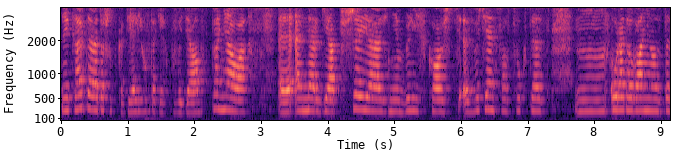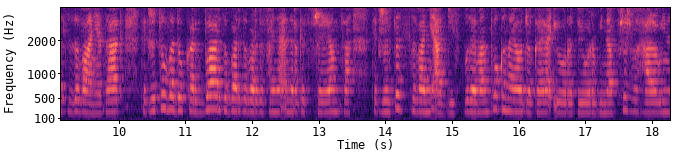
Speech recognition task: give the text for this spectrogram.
No i karta Rada Szóstka Kielichów, tak jak powiedziałam, wspaniała e, energia, przyjaźń, bliskość, e, zwycięstwo, sukces, mm, uratowanie, no zdecydowanie, tak? Także tu według kart bardzo, bardzo, bardzo fajna energia sprzyjająca, także zdecydowanie Agi Spiderman pokonają Jokera i uratują Robina w przyszły Halloween,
